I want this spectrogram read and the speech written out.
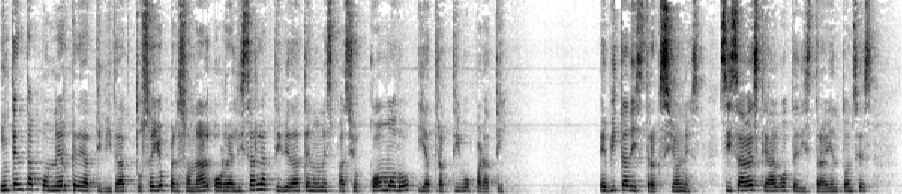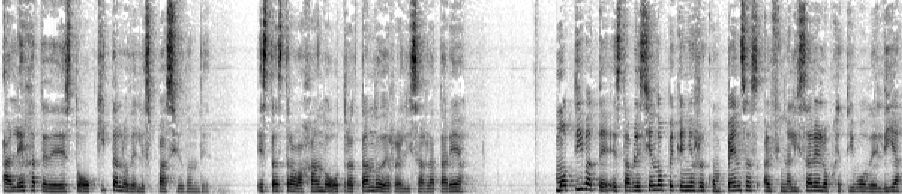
Intenta poner creatividad, tu sello personal o realizar la actividad en un espacio cómodo y atractivo para ti. Evita distracciones. Si sabes que algo te distrae, entonces aléjate de esto o quítalo del espacio donde estás trabajando o tratando de realizar la tarea. Motívate estableciendo pequeñas recompensas al finalizar el objetivo del día.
